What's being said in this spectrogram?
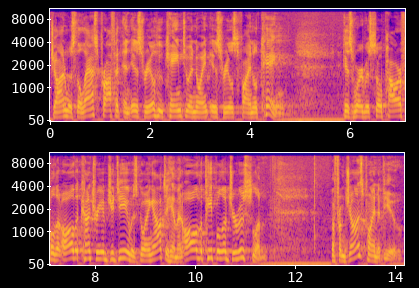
John was the last prophet in Israel who came to anoint Israel's final king. His word was so powerful that all the country of Judea was going out to him and all the people of Jerusalem. But from John's point of view,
